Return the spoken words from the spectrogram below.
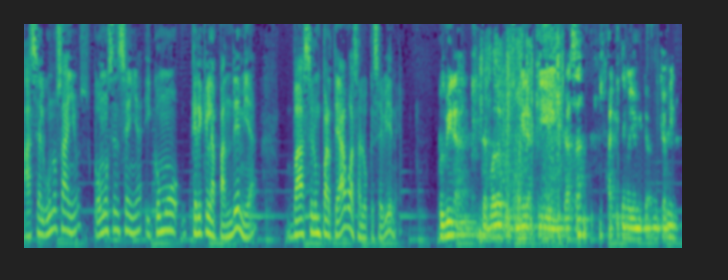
hace algunos años? ¿Cómo se enseña? ¿Y cómo cree que la pandemia va a ser un parteaguas a lo que se viene? Pues mira, te puedo presumir aquí en casa. Aquí tengo yo mi, mi cabina.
